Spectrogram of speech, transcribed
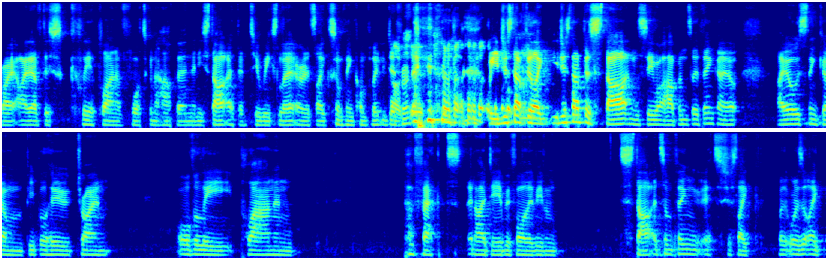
right, I have this clear plan of what's going to happen, and then you start it, then two weeks later it's like something completely oh, different. Oh, but you just have to like you just have to start and see what happens. I think I I always think um people who try and overly plan and perfect an idea before they've even started something, it's just like what, what is it like?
